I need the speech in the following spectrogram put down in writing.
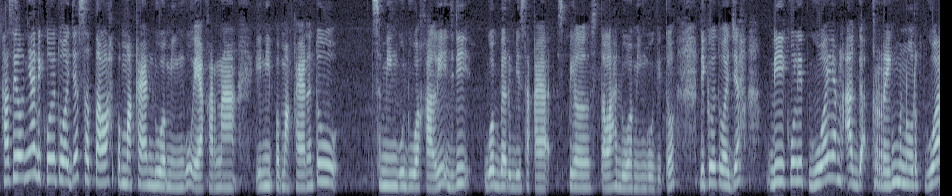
Hasilnya di kulit wajah setelah pemakaian dua minggu ya. Karena ini pemakaiannya tuh seminggu dua kali jadi gue baru bisa kayak spill setelah dua minggu gitu di kulit wajah di kulit gue yang agak kering menurut gue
